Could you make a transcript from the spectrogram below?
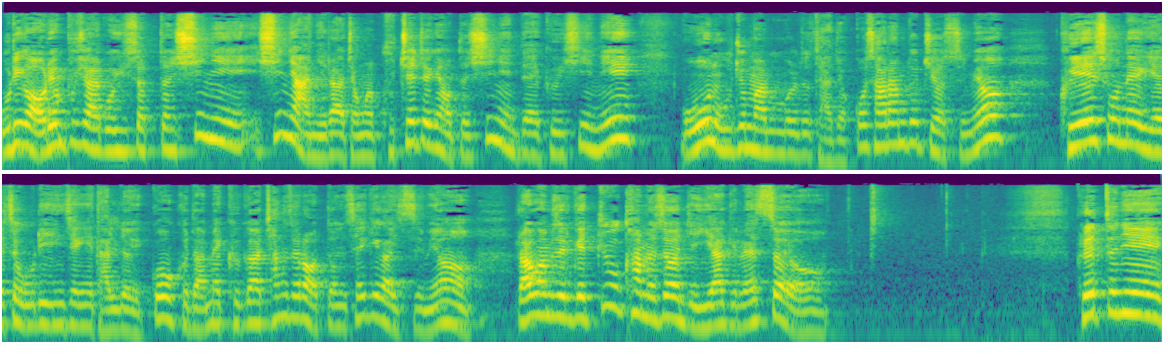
우리가 어렴풋이 알고 있었던 신이 신이 아니라 정말 구체적인 어떤 신인데 그 신이 온 우주 만물도 다졌고 사람도 지었으며 그의 손에 의해서 우리 인생이 달려 있고 그 다음에 그가 창설한 어떤 세계가 있으며라고 하면서 이렇게 쭉 하면서 이제 이야기를 했어요. 그랬더니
